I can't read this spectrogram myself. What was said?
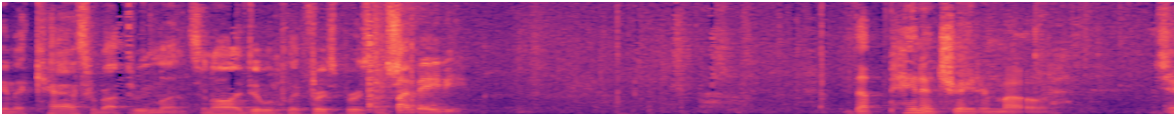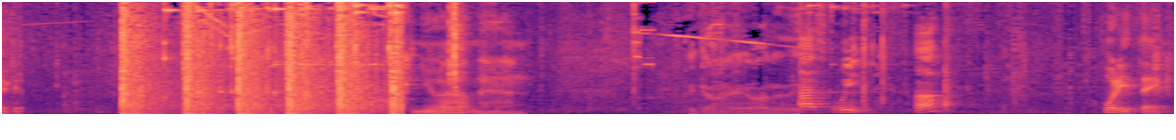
In a cast for about three months, and all I did was play first person. My baby. The penetrator mode. Check it. Checking you out, man. I think I'll hang on to these. Last week, huh? What do you think?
